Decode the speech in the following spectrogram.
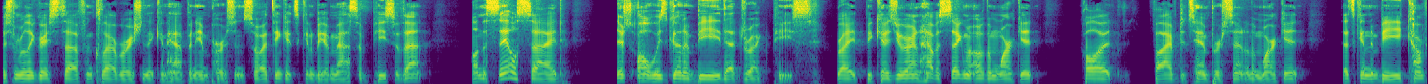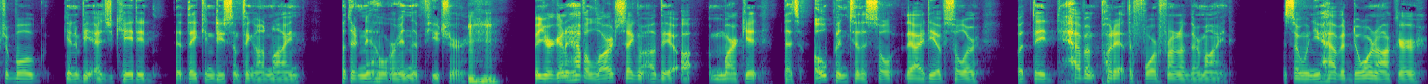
there's some really great stuff and collaboration that can happen in person. So I think it's going to be a massive piece of that. On the sales side, there's always going to be that direct piece, right? Because you're going to have a segment of the market, call it five to 10% of the market, that's going to be comfortable, going to be educated that they can do something online, but they're now or in the future. Mhm. But you're going to have a large segment of the uh, market that's open to the sol- the idea of solar, but they haven't put it at the forefront of their mind. So when you have a door knocker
